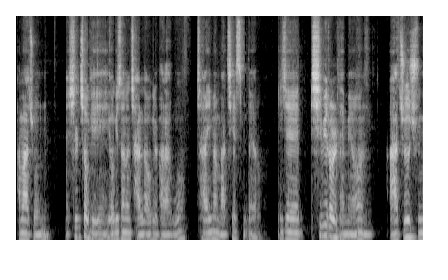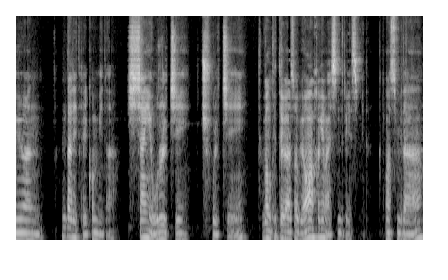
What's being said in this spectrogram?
아마존 실적이 여기서는 잘 나오길 바라고 자 이만 마치겠습니다 여러분. 이제 11월 되면 아주 중요한 한 달이 될 겁니다. 시장이 오를지 죽을지. 그건 그때 가서 명확하게 말씀드리겠습니다. 고맙습니다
